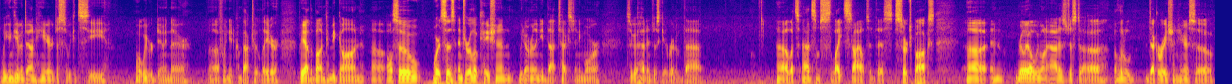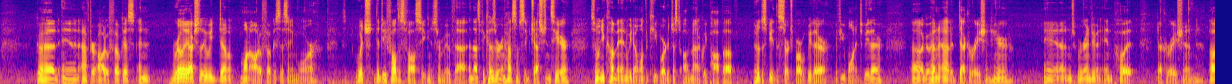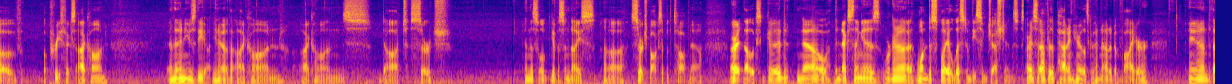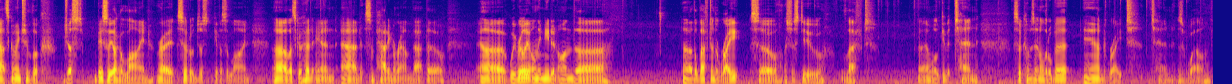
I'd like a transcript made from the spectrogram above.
We can keep it down here just so we could see what we were doing there uh, if we need to come back to it later. But yeah, the button can be gone. Uh, also, where it says enter a location, we don't really need that text anymore. So go ahead and just get rid of that. Uh, let's add some slight style to this search box. Uh, and really all we want to add is just a, a, little decoration here. So go ahead and after autofocus, and really actually we don't want to autofocus this anymore, which the default is false, so you can just remove that. And that's because we're going to have some suggestions here. So when you come in, we don't want the keyboard to just automatically pop up. It'll just be the search bar will be there if you want it to be there. Uh, go ahead and add a decoration here. And we're going to do an input decoration of a prefix icon. And then use the you know the icon icons dot search. And this will give us a nice uh, search box up at the top now. Alright that looks good. Now the next thing is we're gonna want to display a list of these suggestions. Alright so after the padding here let's go ahead and add a divider. And that's going to look just basically like a line right? So it'll just give us a line uh, let's go ahead and add some padding around that though. Uh, we really only need it on the uh, the left and the right, so let's just do left, and we'll give it 10, so it comes in a little bit, and right 10 as well.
